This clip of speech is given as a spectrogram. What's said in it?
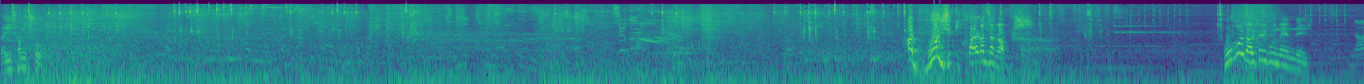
아, 이 3초. 뭐야, 이 새끼. 빨간 장갑. 씨. 뭐가 날 끌고 있나 했네. 너?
